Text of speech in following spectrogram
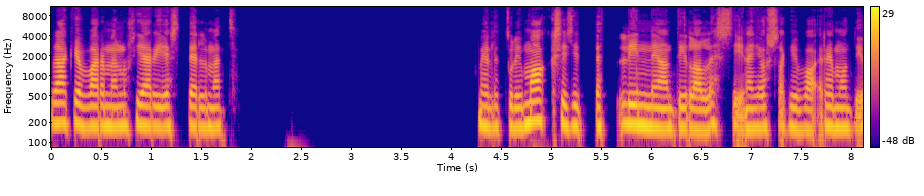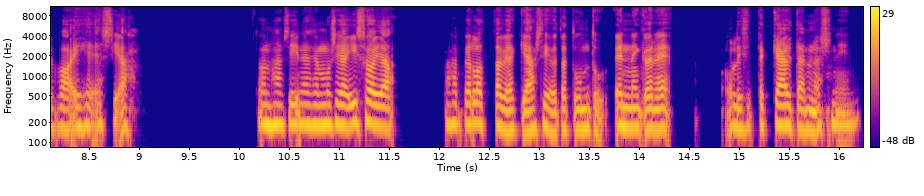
lääkevarmennusjärjestelmät. Meille tuli maksi sitten Linnean tilalle siinä jossakin va- remontin vaiheessa ja onhan siinä semmoisia isoja, vähän pelottaviakin asioita tuntui ennen kuin ne oli sitten käytännössä, niin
